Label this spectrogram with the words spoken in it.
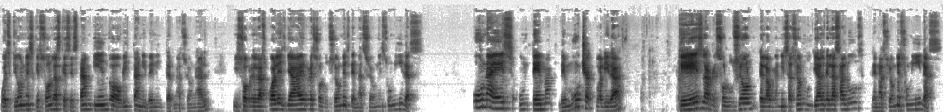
cuestiones que son las que se están viendo ahorita a nivel internacional y sobre las cuales ya hay resoluciones de Naciones Unidas. Una es un tema de mucha actualidad, que es la resolución de la Organización Mundial de la Salud de Naciones Unidas,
